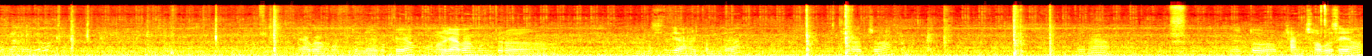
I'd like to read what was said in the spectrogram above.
어떻게 하는 거? 야광 봉돌로 해볼게요. 오늘 야광 봉돌은 어, 쓰지 않을 겁니다. 달았죠? 그러면 이걸 또반 접으세요.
